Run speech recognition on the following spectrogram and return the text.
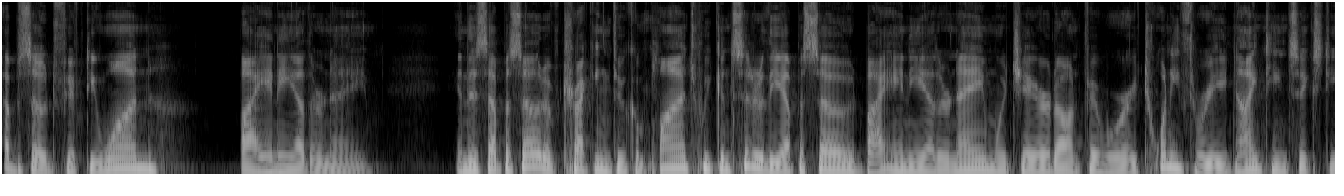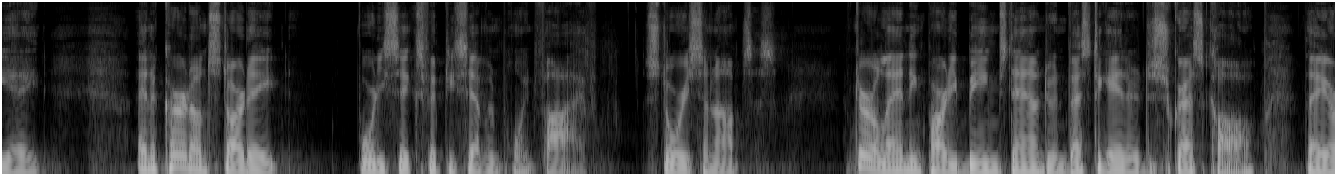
Episode 51 By Any Other Name. In this episode of Trekking Through Compliance, we consider the episode By Any Other Name, which aired on February 23, 1968, and occurred on Stardate 4657.5. Story synopsis. After a landing party beams down to investigate a distress call, they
